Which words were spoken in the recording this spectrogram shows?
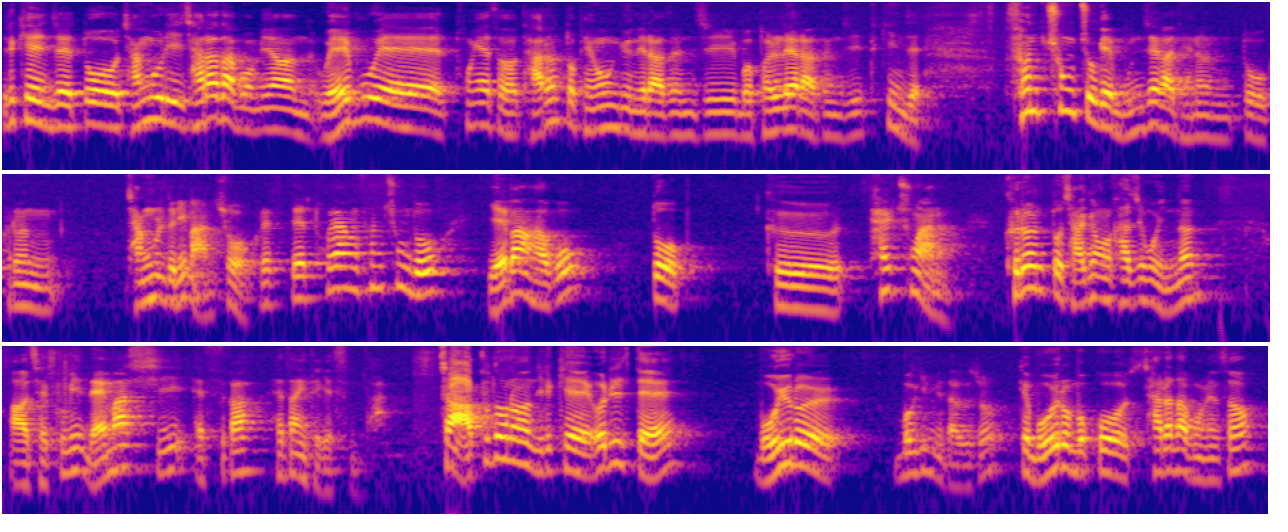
이렇게 이제 또 작물이 자라다 보면 외부에 통해서 다른 또 병원균이라든지 뭐 벌레라든지 특히 이제 선충 쪽에 문제가 되는 또 그런 작물들이 많죠. 그랬을 때 토양 선충도 예방하고 또 그 탈충하는 그런 또 작용을 가지고 있는 아, 제품이 네마시 S가 해당이 되겠습니다. 자, 아쿠도는 이렇게 어릴 때 모유를 먹입니다. 그죠? 이렇게 모유를 먹고 자라다 보면서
